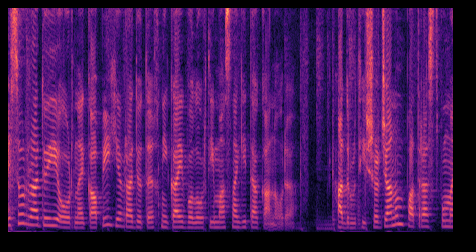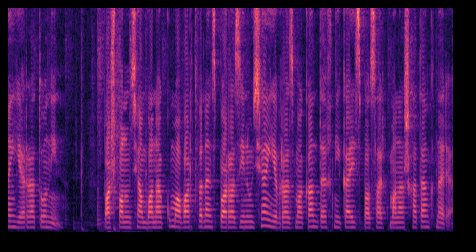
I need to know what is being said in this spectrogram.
Այսօր ռադիոյի օրն է կապի եւ ռադիոտեխնիկայի ոլորտի մասնագիտական օրը Հադրութի շրջանում պատրաստվում են երաթոնին Պաշտպանության բանակում ավարտվել են սպառազինության եւ ռազմական տեխնիկայի սպասարկման աշխատանքները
